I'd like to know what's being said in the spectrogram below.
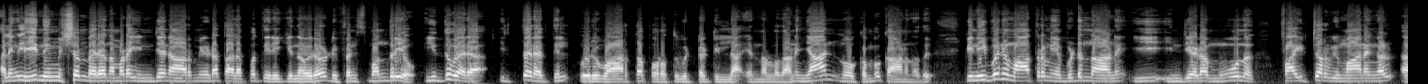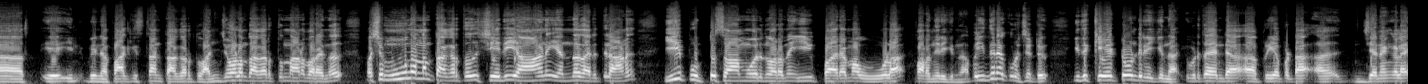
അല്ലെങ്കിൽ ഈ നിമിഷം വരെ നമ്മുടെ ഇന്ത്യൻ ആർമിയുടെ തലപ്പത്തിരിക്കുന്നവരോ ഡിഫൻസ് മന്ത്രിയോ ഇതുവരെ ഇത്തരത്തിൽ ഒരു വാർത്ത പുറത്തു വിട്ടിട്ടില്ല എന്നുള്ളതാണ് ഞാൻ നോക്കുമ്പോൾ കാണുന്നത്. പിന്നെ ഇവന് മാത്രം എവിടുന്നാണ് ഈ ഇന്ത്യയുടെ മൂന്ന് ഫൈറ്റർ വിമാനങ്ങൾ പിന്നെ പാകിസ്ഥാൻ തകർത്തു. അഞ്ചോളം തകർത്തു എന്നാണ് പറയുന്നത്. പക്ഷെ മൂന്നെണ്ണം തകർത്തത് ശരിയാണ് എന്ന തരത്തിലാണ് ഈ പുട്ട് സാമൂൽ എന്ന് പറയുന്ന ഈ പരമ ഊള പറഞ്ഞിരിക്കുന്നത്. അപ്പൊ ഇതിനെ കുറിച്ചിട്ട് ഇത് കേട്ടുകൊണ്ടിരിക്കുന്ന ഇവിടുത്തെ എന്റെ പ്രിയപ്പെട്ട ജനങ്ങളെ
